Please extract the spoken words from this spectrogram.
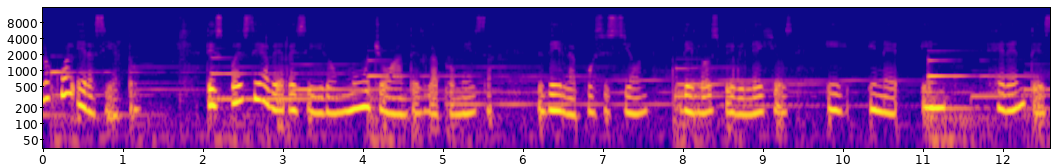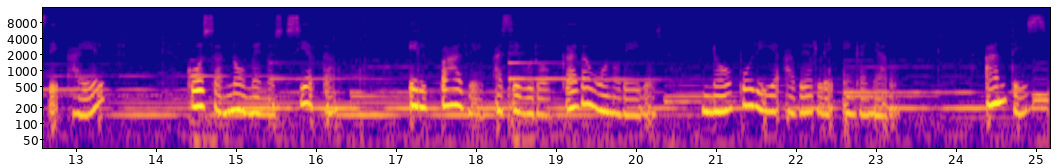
lo cual era cierto. Después de haber recibido mucho antes la promesa de la posición de los privilegios inherentes de a él, cosa no menos cierta, el padre aseguró cada uno de ellos no podía haberle engañado. Antes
